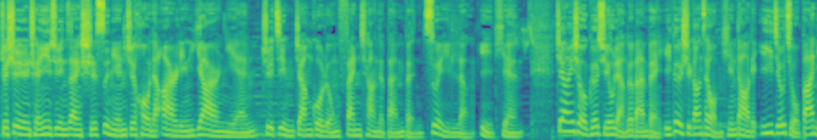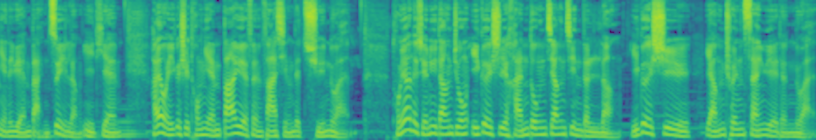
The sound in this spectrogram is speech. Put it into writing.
这是陈奕迅在十四年之后的二零一二年致敬张国荣翻唱的版本《最冷一天》。这样一首歌曲有两个版本，一个是刚才我们听到的一九九八年的原版《最冷一天》，还有一个是同年八月份发行的《取暖》。同样的旋律当中，一个是寒冬将近的冷，一个是阳春三月的暖，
